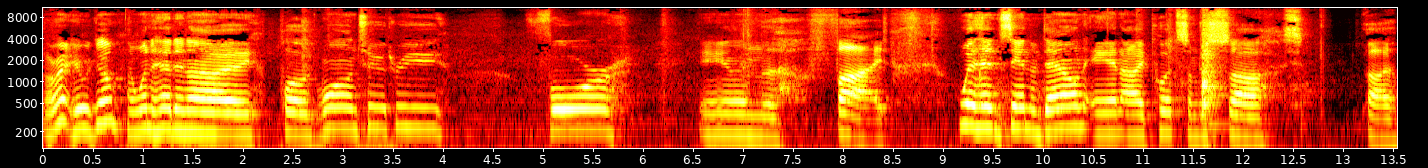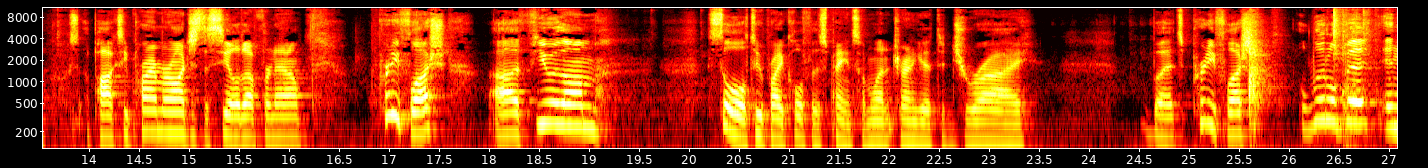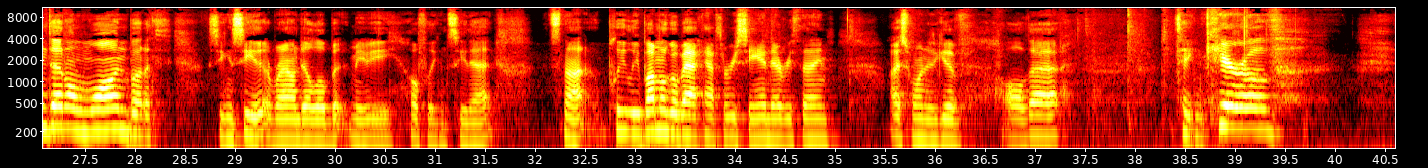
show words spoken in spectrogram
All right, here we go. I went ahead and I plugged one, two, three, four, and five went ahead and sand them down and I put some just uh, uh, epoxy primer on just to seal it up for now. Pretty flush. Uh, a few of them still a little too probably cold for this paint, so I'm trying to get it to dry. But it's pretty flush. A little bit indent on one, but so you can see around it a little bit. Maybe, hopefully you can see that. It's not completely, but I'm gonna go back and have to resand everything. I just wanted to give all that taken care of.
